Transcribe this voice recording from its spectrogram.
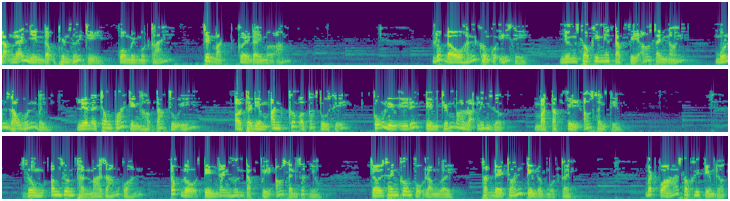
Lặng lẽ nhìn động thiên giới chỉ Của mình một cái, Trên mặt cười đầy mờ ám. Lúc đầu hắn không có ý gì, Nhưng sau khi nghe tạc phì áo xanh nói Muốn giáo huấn mình, liền ở trong quá trình hợp tác chú ý, Ở thời điểm ăn cướp ở các tu sĩ cũng lưu ý đến tìm kiếm ba loại linh dược Mà tặc vì áo xanh tìm. Dùng âm dương thần ma giám của hắn, Tốc độ tìm nhanh hơn tặc vì áo xanh rất nhiều. Trời xanh không phụ lòng người, Thật để cho hắn tìm được một cây. Bất quá sau khi tìm được,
